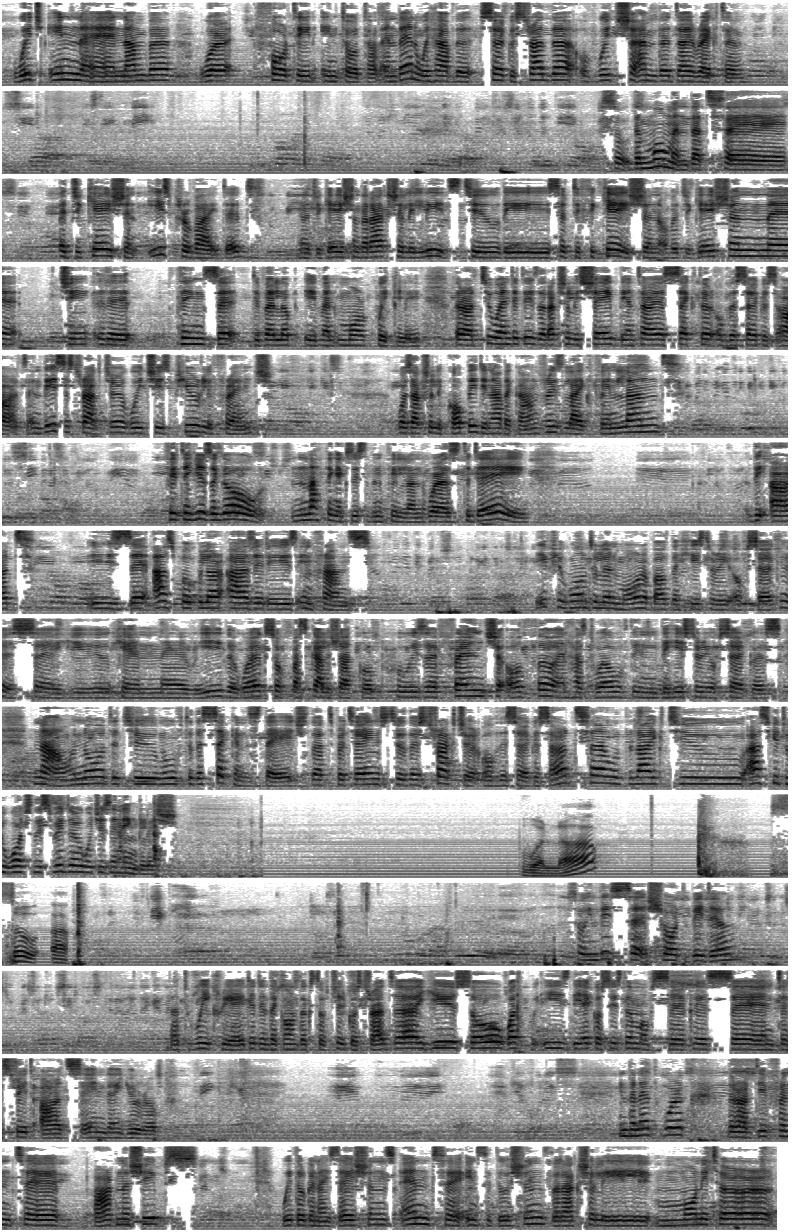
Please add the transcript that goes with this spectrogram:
which in uh, number were 14 in total. And then we have the Circostrada, of which I'm the director. So the moment that uh, education is provided, education that actually leads to the certification of education, uh, the things uh, develop even more quickly. There are two entities that actually shape the entire sector of the circus arts, and this structure, which is purely French, was actually copied in other countries like Finland. 15 years ago, nothing existed in Finland, whereas today, the art is uh, as popular as it is in France. If you want to learn more about the history of circus, uh, you can uh, read the works of Pascal Jacob, who is a French author and has dwelled in the history of circus. Now, in order to move to the second stage that pertains to the structure of the circus arts, I would like to ask you to watch this video, which is in English. Voilà. So, uh, So, in this uh, short video that we created in the context of Circostrada, you saw what is the ecosystem of circus and street arts in uh, Europe. In the network, there are different uh, partnerships with organizations and uh, institutions that actually monitor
